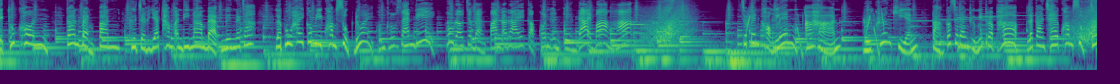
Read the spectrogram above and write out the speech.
ด็กๆทุกคน การแบ่งปันคือจริยธรรมอันดีงามแบบหนึ่งนะจ๊ะ และผู้ให้ก็มีความสุขด้วย คุณครูแซนดี้พวกเราจะแบ่งปันอะไรกับคนอื่นๆได้บ้างฮะ จะเป็นของเล่น อาหาร หรือเครื่องเขียนต่างก็แสดงถึงมิตรภาพ และการแชร์ความสุขจ้ะ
